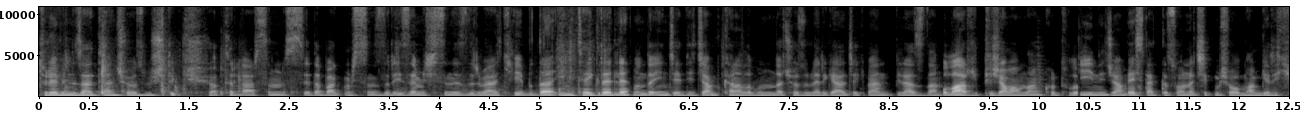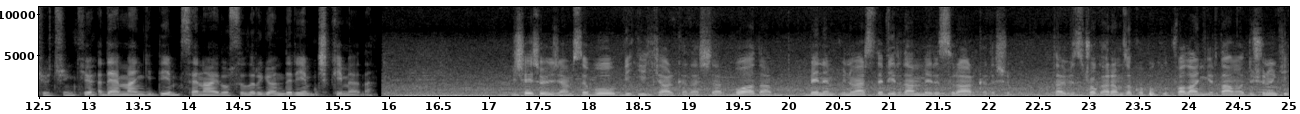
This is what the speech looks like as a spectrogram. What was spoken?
Türevini zaten çözmüştük. Hatırlarsınız ya da bakmışsınızdır, izlemişsinizdir belki. Bu da integrali. Bunu da inceleyeceğim. Kanala bunun da çözümleri gelecek. Ben birazdan dolar pijamamdan kurtulup giyineceğim. 5 dakika sonra çıkmış olmam gerekiyor çünkü. Hadi hemen gideyim. Senay dosyaları göndereyim. Çıkayım evden. Bir şey söyleyeceğim size. Bu bir ilk arkadaşlar. Bu adam benim üniversite birden beri sıra arkadaşım. Tabii biz çok aramıza kopukluk falan girdi ama düşünün ki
